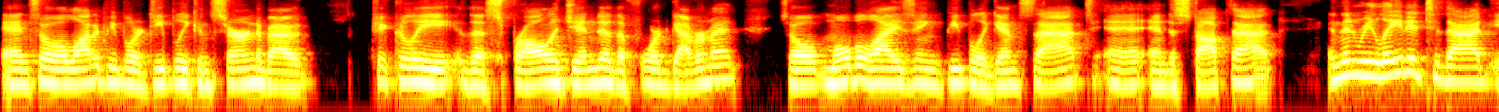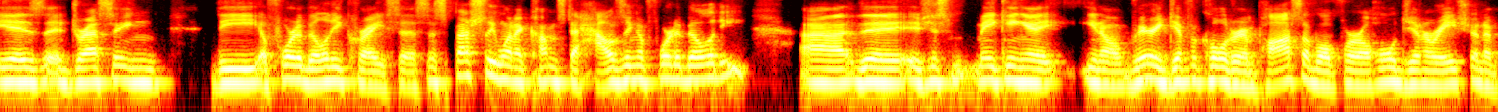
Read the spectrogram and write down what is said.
And so a lot of people are deeply concerned about particularly the sprawl agenda, the Ford government. So mobilizing people against that and, and to stop that. And then related to that is addressing the affordability crisis, especially when it comes to housing affordability. Uh, the is just making it you know very difficult or impossible for a whole generation of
